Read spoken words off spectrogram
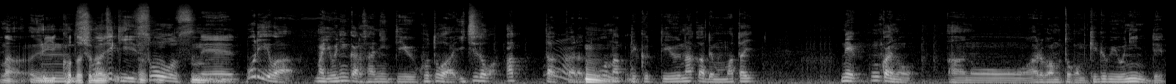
まあ、うん。今年の正直そうですね、ポリは、まあ、4人から3人っていうことは一度あったからどうなっていくっていう中でもまた、ね、今回の、あのアルバムとかも結局4人で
